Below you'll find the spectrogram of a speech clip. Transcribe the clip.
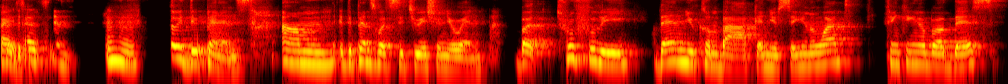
Right. So, so, mm-hmm. so it depends. Um, it depends what situation you're in. But truthfully, then you come back and you say, you know what? thinking about this,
